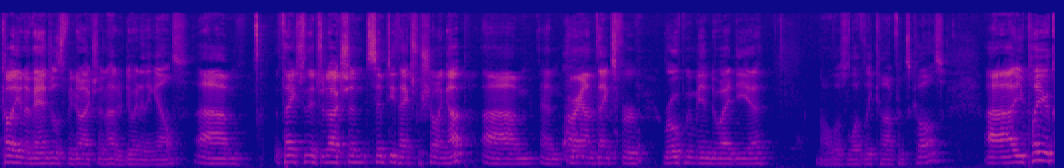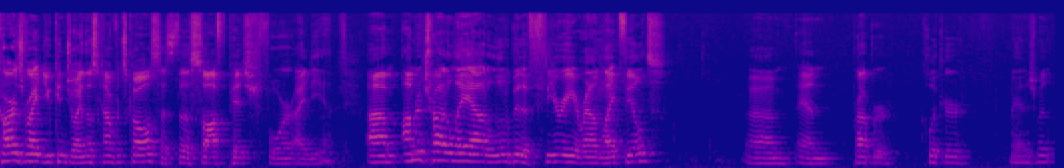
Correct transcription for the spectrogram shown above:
call you an evangelist, but you don't actually know how to do anything else. Um, thanks for the introduction. SMPTE, thanks for showing up. Um, and Arianne, thanks for roping me into IDEA and all those lovely conference calls. Uh, you play your cards right, you can join those conference calls. That's the soft pitch for IDEA. Um, I'm going to try to lay out a little bit of theory around light fields um, and proper clicker management.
